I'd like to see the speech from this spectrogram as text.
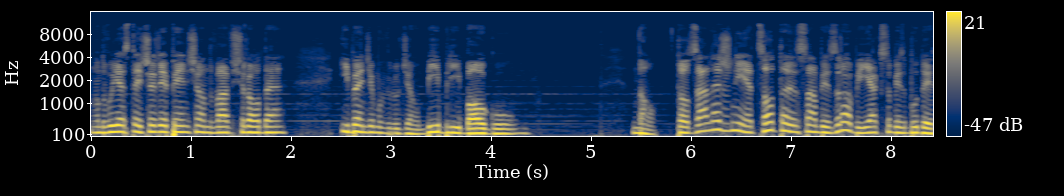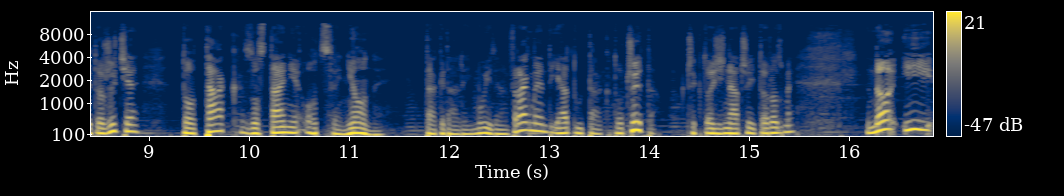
o 23.52 w środę i będzie mówił ludziom Biblii, Bogu. No, to zależnie co to sobie zrobi, jak sobie zbuduje to życie, to tak zostanie oceniony. Tak dalej mówi ten fragment, ja tu tak to czytam. Czy ktoś inaczej to rozumie? No i,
